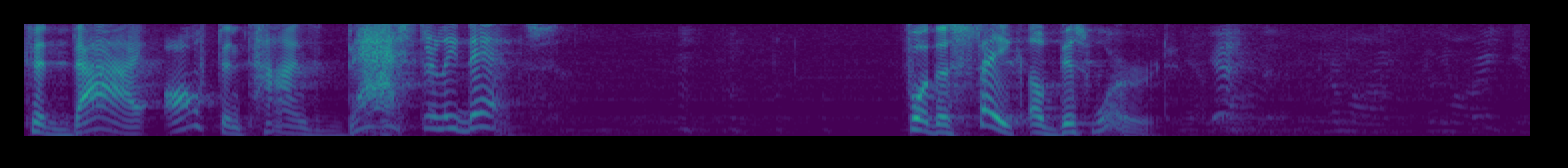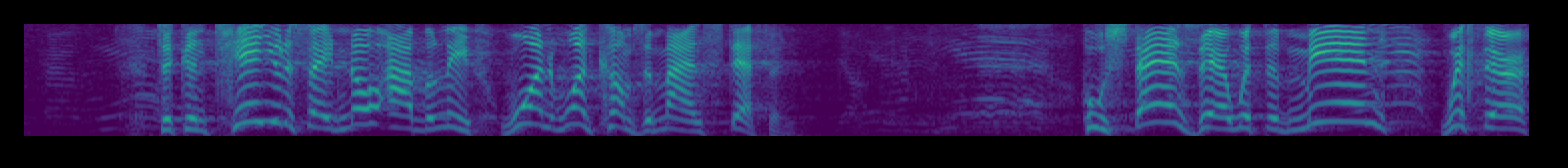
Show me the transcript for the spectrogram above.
to die, oftentimes dastardly deaths, for the sake of this word. To continue to say, No, I believe. One, one comes to mind, Stephen, who stands there with the men with their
